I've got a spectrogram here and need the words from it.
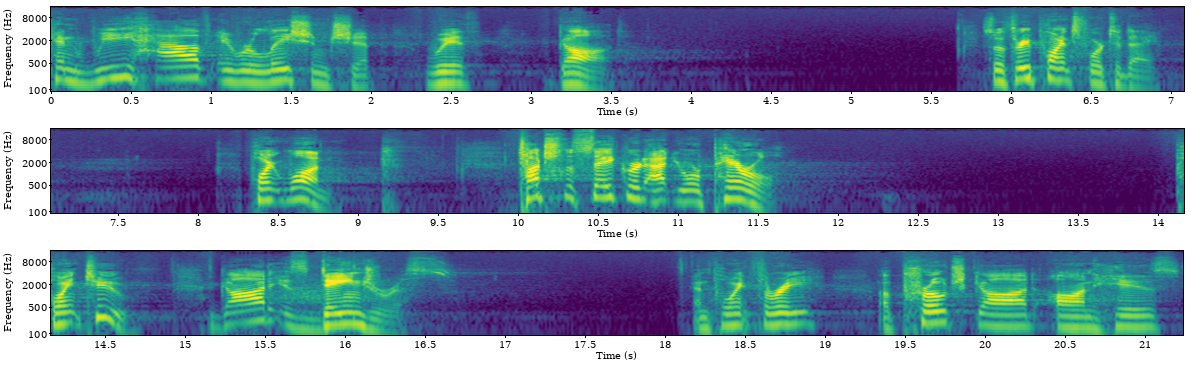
can we have a relationship with God? So, three points for today. Point one touch the sacred at your peril. Point two God is dangerous. And point three approach God on his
